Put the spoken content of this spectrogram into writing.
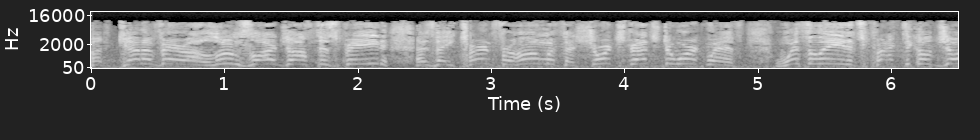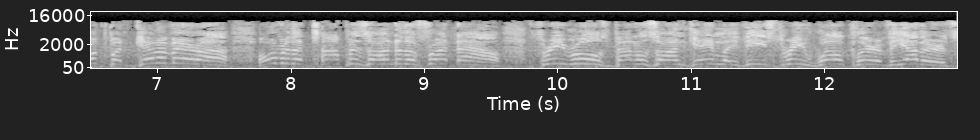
But Gunnevera looms large off the speed as they turn for home with a short stretch to work with. With the lead, it's Practical Joke, but Gunnevera over the top is on to the front now. Three Rules battles on gamely. These three well clear of the others.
